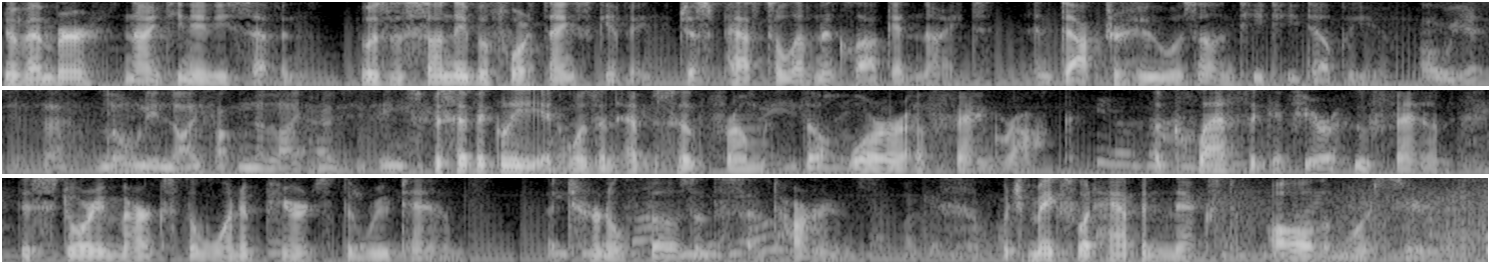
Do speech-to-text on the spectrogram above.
November 1987. It was the Sunday before Thanksgiving, just past 11 o'clock at night, and Doctor Who was on TTW. Oh, yes, it's a lonely life up in the lighthouse, it is. Specifically, it was an episode from The Horror of Fang Rock. A classic if you're a Who fan, this story marks the one appearance of the Rutans, eternal foes of the Sontarans, which makes what happened next all the more serious.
